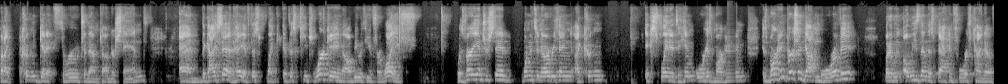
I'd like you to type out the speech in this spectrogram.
but I couldn't get it through to them to understand. And the guy said, "Hey, if this like if this keeps working, I'll be with you for life." Was very interested, wanted to know everything. I couldn't explain it to him or his marketing. His marketing person got more of it, but it was always then this back and forth kind of,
